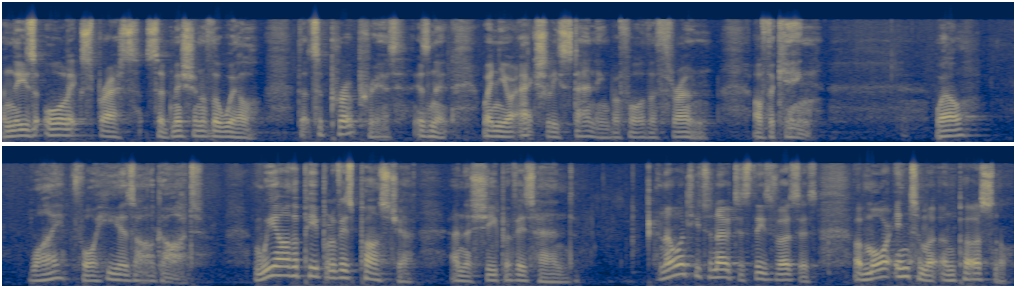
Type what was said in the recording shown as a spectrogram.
And these all express submission of the will that's appropriate, isn't it, when you're actually standing before the throne of the King? Well, why? For he is our God. We are the people of his pasture and the sheep of his hand. And I want you to notice these verses are more intimate and personal.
